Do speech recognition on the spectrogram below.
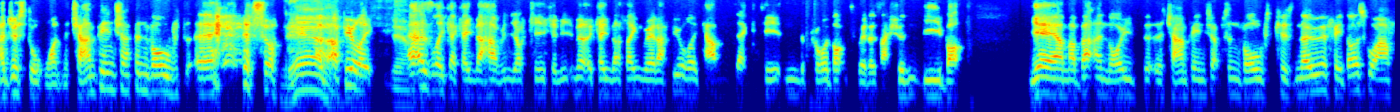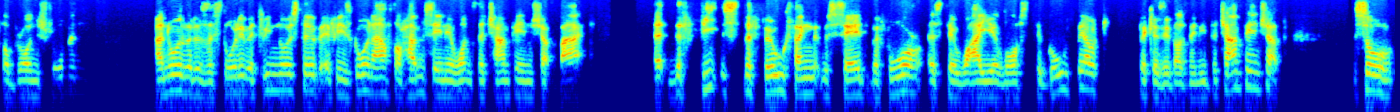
I just don't want the championship involved. Uh, so yeah, I, feel like yeah. it is like a kind of having your cake and eating it kind of thing where I feel like I'm dictating the product whereas I shouldn't be. But yeah, I'm a bit annoyed that the championship's involved because now if he does go after Braun Strowman, I know there is a story between those two, but if he's going after him saying he wants the championship back, it defeats the full thing that was said before as to why he lost to Goldberg because he doesn't need the championship. So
